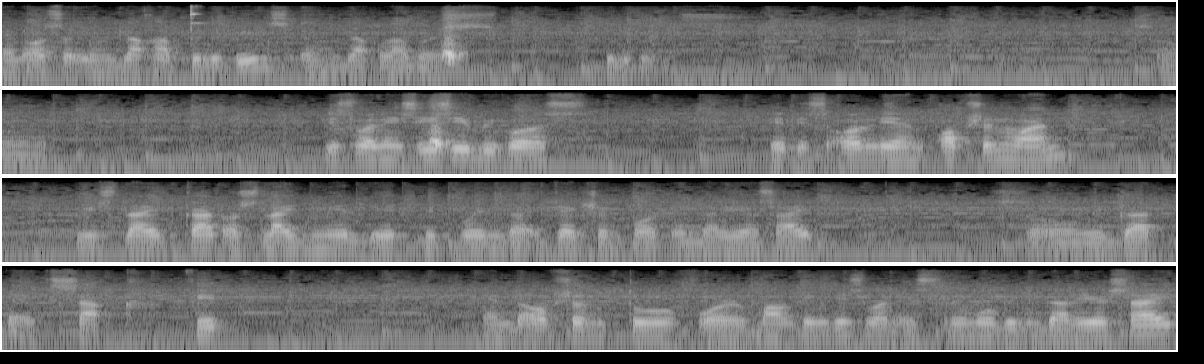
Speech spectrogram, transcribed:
and also in Glockhub Philippines and Glock Lovers Philippines. So this one is easy because it is only an option one. We slide cut or slide milled it between the ejection port and the rear side. So we got the exact fit. And the option 2 for mounting this one is removing the rear side,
